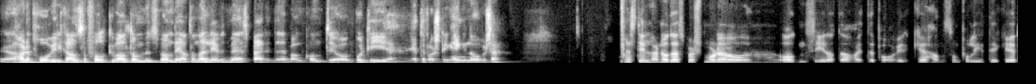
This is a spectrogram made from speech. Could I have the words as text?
har det påvirka han som folkevalgt ombudsmann, det at han har levd med sperrede bankkonti og politietterforskning hengende over seg? Jeg stiller han jo det spørsmålet, og Åden sier at det har ikke påvirket han som politiker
